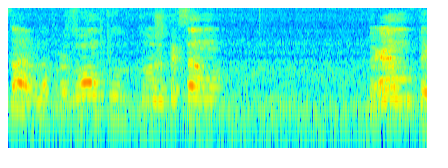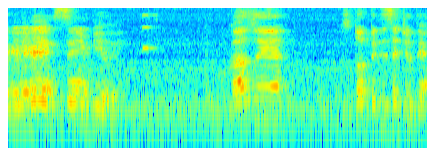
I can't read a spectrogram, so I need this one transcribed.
ставимо на прозвонку, теж так само. Беремо, перевіряємо синій білий. Показує 151.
